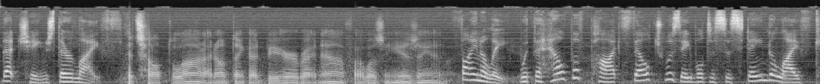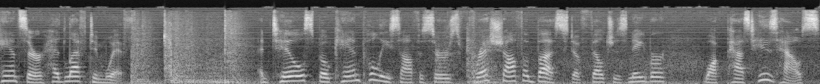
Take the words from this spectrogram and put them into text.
that changed their life. It's helped a lot. I don't think I'd be here right now if I wasn't using it. Finally, with the help of pot, Felch was able to sustain the life cancer had left him with. Until Spokane police officers, fresh off a bust of Felch's neighbor, walked past his house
